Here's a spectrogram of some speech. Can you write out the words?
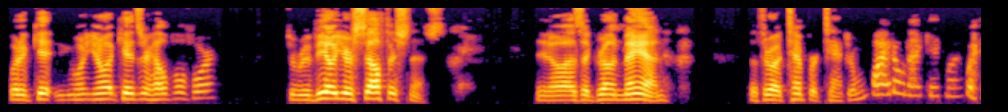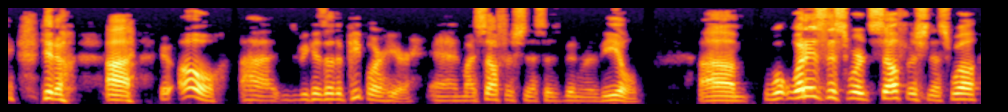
What a kid, you know what kids are helpful for? To reveal your selfishness. You know, as a grown man, to throw a temper tantrum. Why don't I get my way? You know, uh, oh, uh, because other people are here and my selfishness has been revealed. Um, what is this word selfishness? Well,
